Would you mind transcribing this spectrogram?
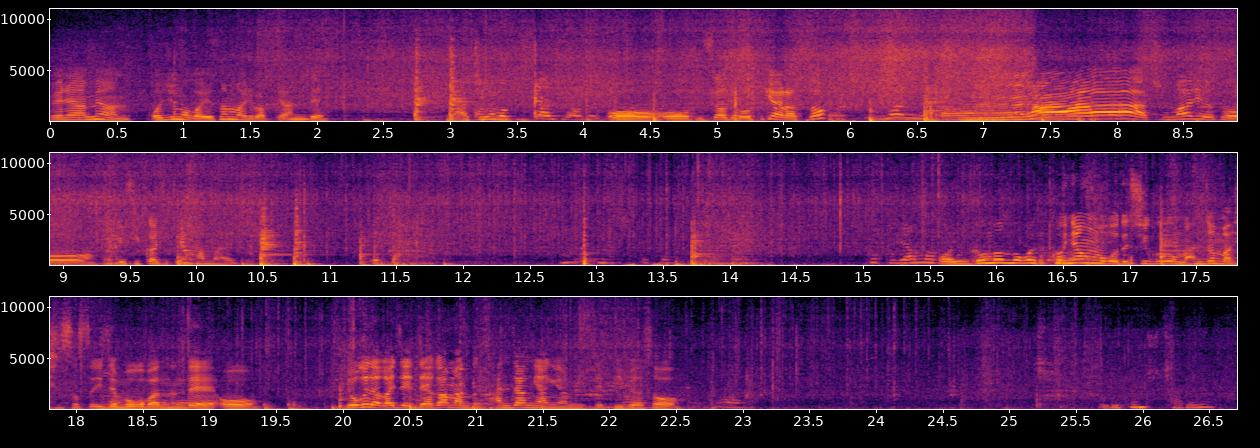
왜냐하면 오징어가 여섯 마리밖에 안 돼. 마지막 비싸지 오늘. 어, 어, 비싸더라. 어떻게 알았어? 음, 아, 주말이어서 이게 집까지 그냥 담아야지. 됐다. 어, 이것만 먹어도 그냥 먹어도 지금 완전 맛있었어. 이제 먹어봤는데, 어. 여기다가 이제 내가 만든 간장 양념 이제 비벼서. 우리 현주 잘해요.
